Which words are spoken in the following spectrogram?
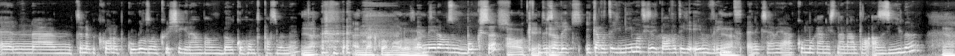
En ehm, toen heb ik gewoon op Google zo'n quizje gedaan van welke hond past bij mij. Ja, en daar kwam Olaf En nee, dat was een bokser. Ah, oké. Dus ja. dat ik, ik had het tegen niemand gezegd, behalve tegen één vriend. Ja. En ik zei, ja, kom, we gaan eens naar een aantal asielen. ja.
